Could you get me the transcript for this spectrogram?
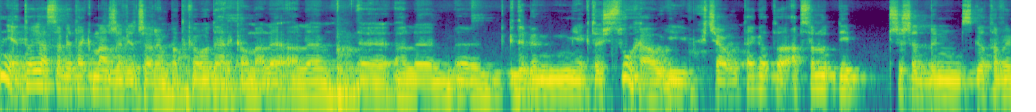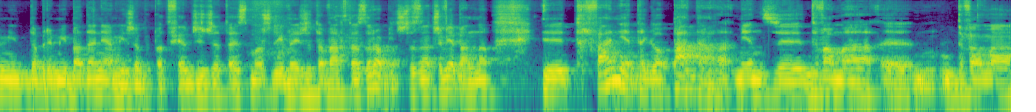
Nie, to ja sobie tak marzę wieczorem pod kołoderką, ale, ale, e, ale gdyby mnie ktoś słuchał i chciał tego, to absolutnie przyszedłbym z gotowymi, dobrymi badaniami, żeby potwierdzić, że to jest możliwe i że to warto zrobić. To znaczy, wie pan, no, y, trwanie tego pata między dwoma, y, dwoma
